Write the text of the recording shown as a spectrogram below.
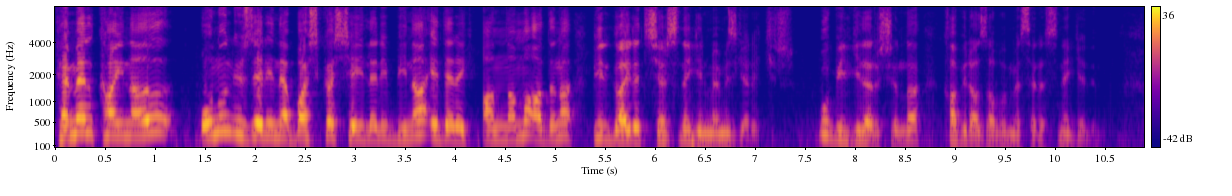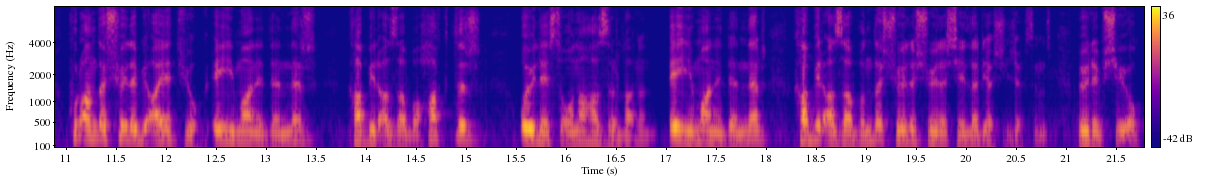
Temel kaynağı onun üzerine başka şeyleri bina ederek anlamı adına bir gayret içerisine girmemiz gerekir. Bu bilgiler ışığında kabir azabı meselesine gelin. Kur'an'da şöyle bir ayet yok. Ey iman edenler kabir azabı haktır Öyleyse ona hazırlanın. Ey iman edenler kabir azabında şöyle şöyle şeyler yaşayacaksınız. Böyle bir şey yok.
